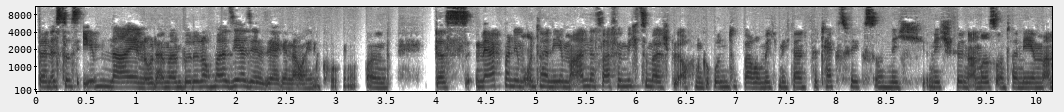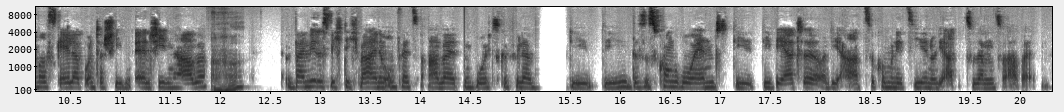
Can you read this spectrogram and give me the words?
dann ist das eben nein. Oder man würde nochmal sehr, sehr, sehr genau hingucken. Und das merkt man dem Unternehmen an. Das war für mich zum Beispiel auch ein Grund, warum ich mich dann für Taxfix und nicht, nicht für ein anderes Unternehmen, ein anderes Scale-Up entschieden habe. Aha. Weil mir das wichtig war, in einem Umfeld zu arbeiten, wo ich das Gefühl habe, die, die, das ist kongruent, die, die Werte und die Art zu kommunizieren und die Art zusammenzuarbeiten.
